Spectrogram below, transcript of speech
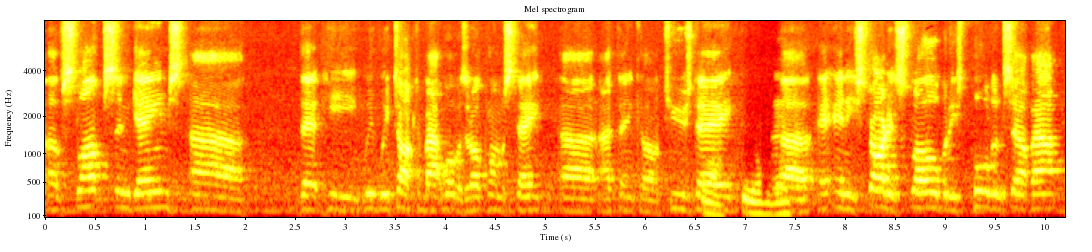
of slumps in games. Uh, that he we, we talked about what was it Oklahoma State uh, I think on Tuesday yeah. uh, and, and, he started slow but he's pulled himself out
